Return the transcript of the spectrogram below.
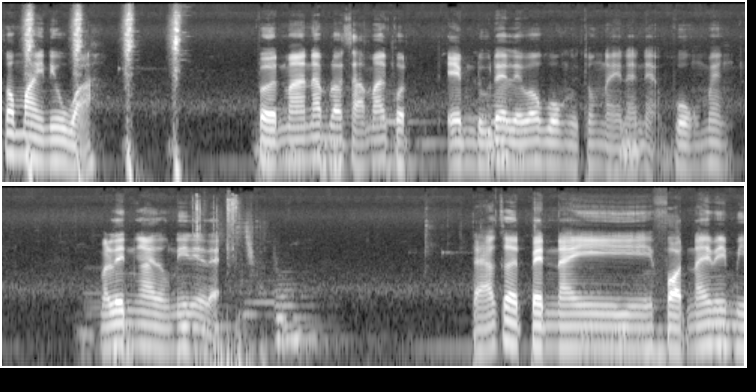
ก็ไม่นิววะ เปิดมานับเราสามารถกด M ดูได้เลยว่าวงอยู่ตรงไหนนะเนี่ยวงแม่ง มาเล่นง่ายตรงนี้นี่แหละ แต่ถ้าเกิดเป็นในฟอร์ดไนไม่มี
